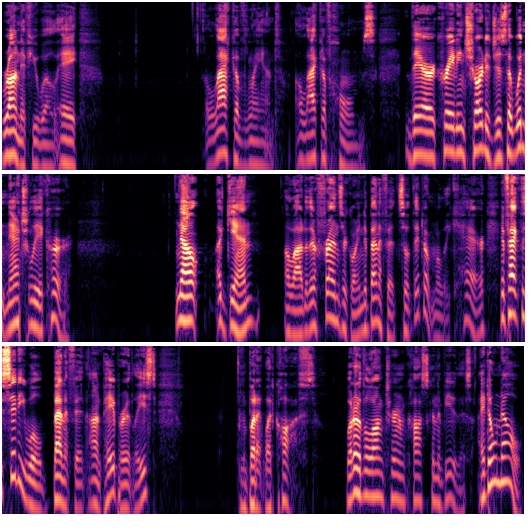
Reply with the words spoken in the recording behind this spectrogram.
run, if you will, a, lack of land, a lack of homes. They're creating shortages that wouldn't naturally occur. Now, again, a lot of their friends are going to benefit, so they don't really care. In fact, the city will benefit, on paper at least, but at what cost? What are the long term costs going to be to this? I don't know.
